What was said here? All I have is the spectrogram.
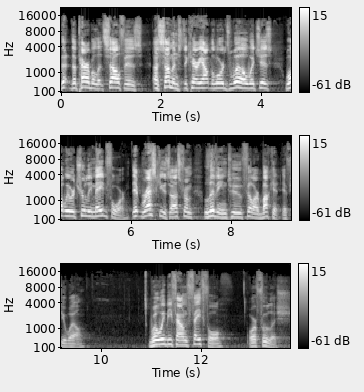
The, the parable itself is a summons to carry out the Lord's will, which is what we were truly made for. It rescues us from living to fill our bucket, if you will. Will we be found faithful or foolish?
